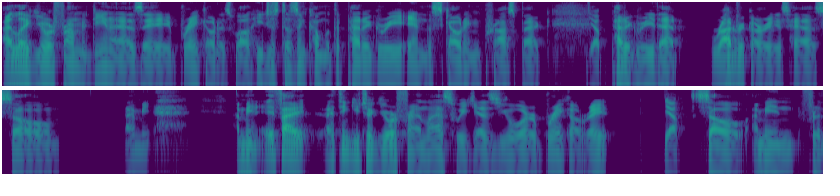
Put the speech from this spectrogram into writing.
I like Yorfran Medina as a breakout as well. He just doesn't come with the pedigree and the scouting prospect yep. pedigree that Roderick Arias has. So, I mean, I mean, if I, I think you took your friend last week as your breakout, right? Yeah. So, I mean, for,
